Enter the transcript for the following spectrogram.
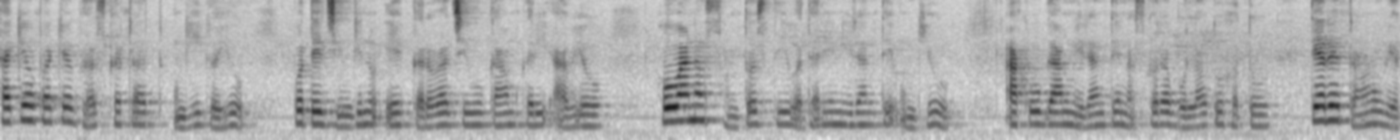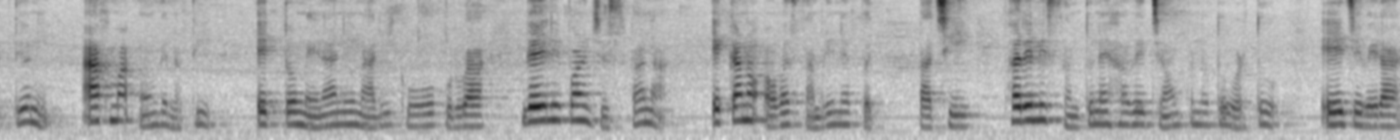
થાક્યો પાક્યો ઘસઘટાટ ઊંઘી ગયો. પોતે જિંદગીનું એક કરવા જેવું કામ કરી આવ્યો. હોવાના સંતોષથી વધારે નિરાંતે ઊંઘ્યો. આખું ગામ નિરાંતે નસ્કરા બોલાવતું હતું. ત્યારે ત્રણ વ્યક્તિઓની આંખમાં ઊંઘ નહોતી. એક તો મેણાની મારી કૂવો પૂરવા ગયેલી પણ જુસ્પાના એકાનો અવાજ સાંભળીને પાછી ફરેલી સંતુને હવે જંપ નહોતો વળતો. એ જ વેળા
